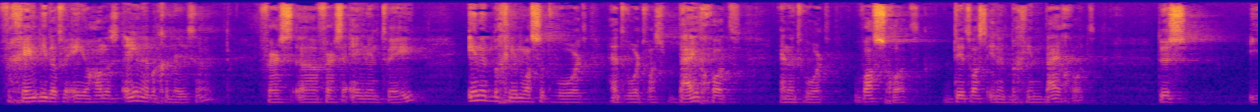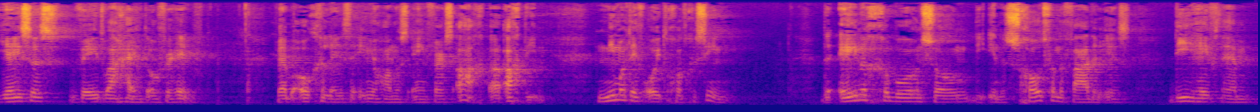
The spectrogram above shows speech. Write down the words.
Vergeet niet dat we in Johannes 1 hebben gelezen, vers, uh, versen 1 en 2. In het begin was het woord, het woord was bij God en het woord was God. Dit was in het begin bij God. Dus Jezus weet waar hij het over heeft. We hebben ook gelezen in Johannes 1, vers 8, 18. Eh, Niemand heeft ooit God gezien. De enige geboren zoon die in de schoot van de Vader is, die heeft hem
